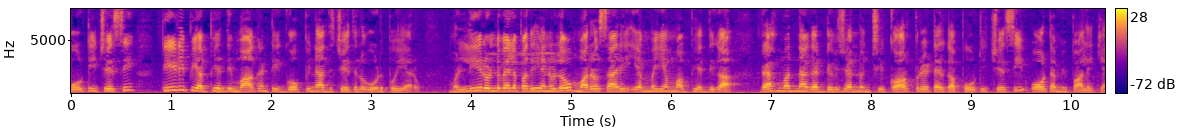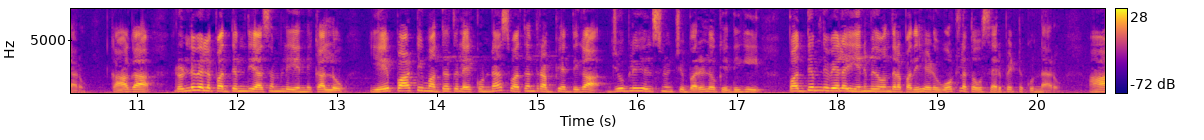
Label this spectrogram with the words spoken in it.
పోటీ చేసి టీడీపీ అభ్యర్థి మాగంటి గోపీనాథ్ చేతిలో ఓడిపోయారు. మళ్ళీ రెండు వేల పదిహేనులో మరోసారి ఎంఐఎం అభ్యర్థిగా రహ్మద్ నగర్ డివిజన్ నుంచి కార్పొరేటర్గా పోటీ చేసి ఓటమి పాలయ్యారు కాగా రెండు వేల పద్దెనిమిది అసెంబ్లీ ఎన్నికల్లో ఏ పార్టీ మద్దతు లేకుండా స్వతంత్ర అభ్యర్థిగా జూబ్లీహిల్స్ నుంచి బరిలోకి దిగి పద్దెనిమిది వేల ఎనిమిది వందల పదిహేడు ఓట్లతో సరిపెట్టుకున్నారు. ఆ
